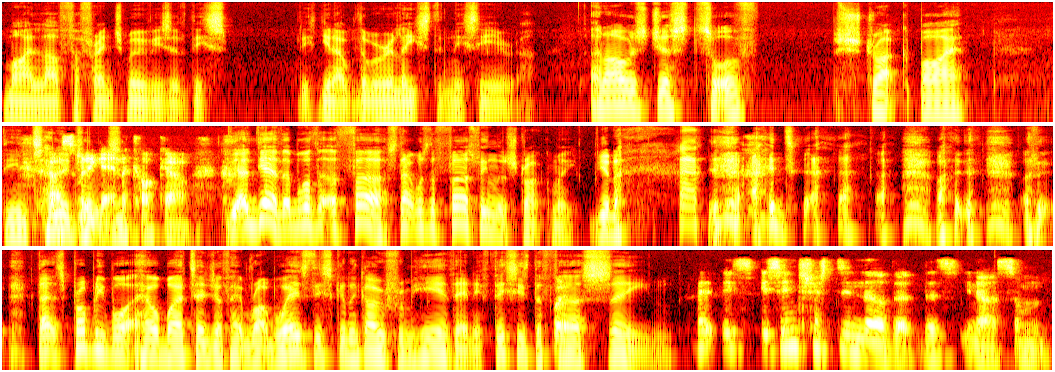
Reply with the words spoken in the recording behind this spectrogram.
my love for French movies of this, you know, that were released in this era, and I was just sort of struck by the intelligence. getting the cock out Yeah, yeah. That was at first. That was the first thing that struck me. You know, and that's probably what held my attention. I thought, right, where's this going to go from here? Then, if this is the Well- first scene, It's it's interesting though that there's you know some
